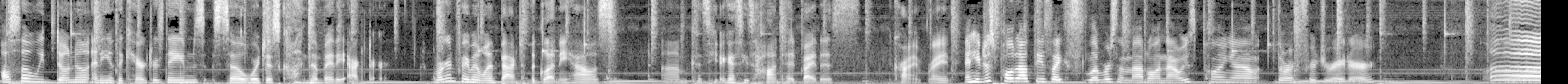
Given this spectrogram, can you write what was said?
Also, we don't know any of the characters' names, so we're just calling them by the actor. Morgan Freeman went back to the Gluttony House because um, I guess he's haunted by this crime, right? And he just pulled out these like slivers of metal, and now he's pulling out the refrigerator. Oh,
